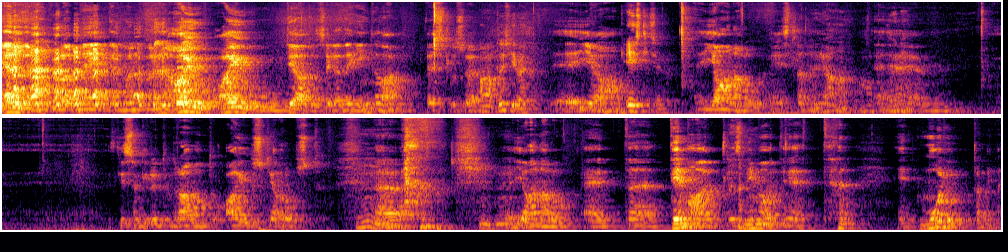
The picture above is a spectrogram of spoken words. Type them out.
jälle mul tuleb meelde, ma olen aju, ajuteadlasega tegin ka vestluse. aa, tõsi või? jaa. eestlasega? Jaan Aru, eestlane. Ehm, kes on kirjutanud raamatu Ajust ja arust mm. -hmm. Jaan Aru, et äh, tema ütles niimoodi, et, et molutamine,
